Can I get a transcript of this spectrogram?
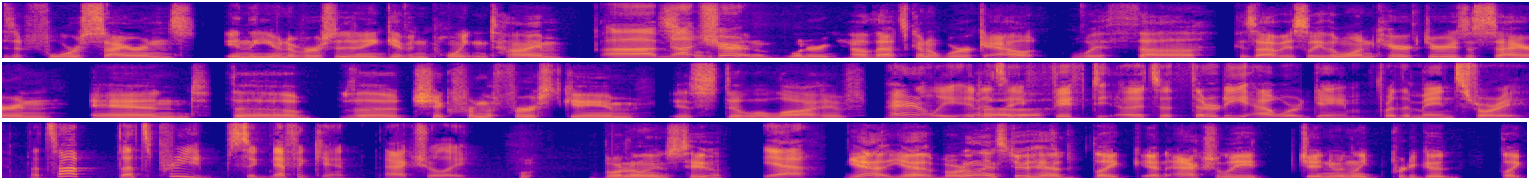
is it four sirens in the universe at any given point in time. Uh, I'm not So sure. kind of wondering how that's going to work out with uh because obviously the one character is a siren and the the chick from the first game is still alive. Apparently, it is Uh, a 50 uh, it's a 30 hour game for the main story. That's not that's pretty significant actually. Borderlands 2? Yeah. Yeah, yeah. Borderlands 2 had like an actually genuinely pretty good like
